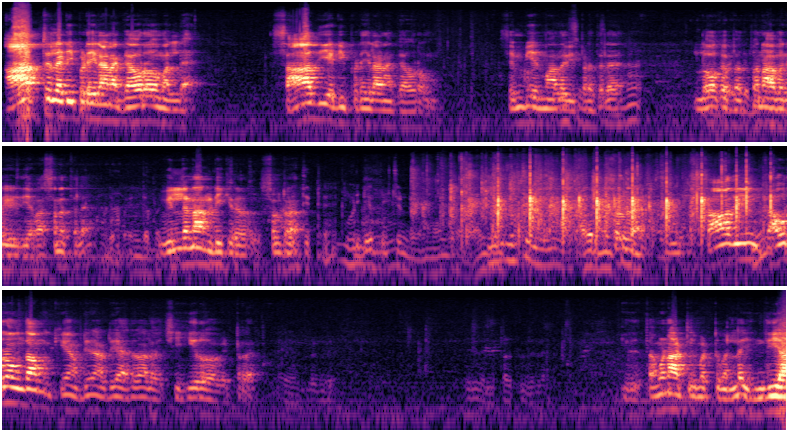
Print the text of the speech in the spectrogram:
ஆற்றல் அடிப்படையிலான கௌரவம் அல்ல. சாதி அடிப்படையிலான கௌரவம். செம்பியன் மாதவி படத்துல லோக பத்மநாபன் எழுதிய வசனத்துல வில்லனா நடிக்கிறவர் சொல்றார். சொல்றார். சாதியும் கௌரவம் தான் முக்கியம் அப்படின்னு அப்படியே அருவாலை வச்சு ஹீரோவை வெட்டுறார். இது தமிழ்நாட்டில் மட்டுமல்ல இந்தியா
